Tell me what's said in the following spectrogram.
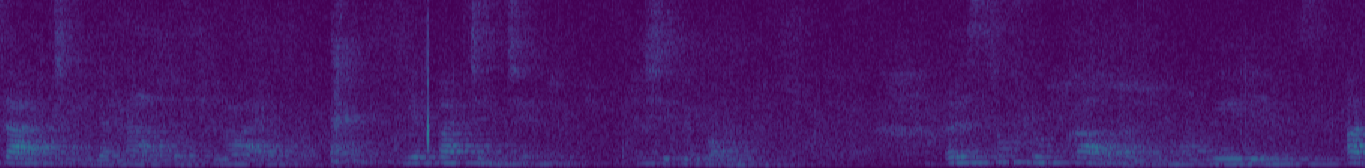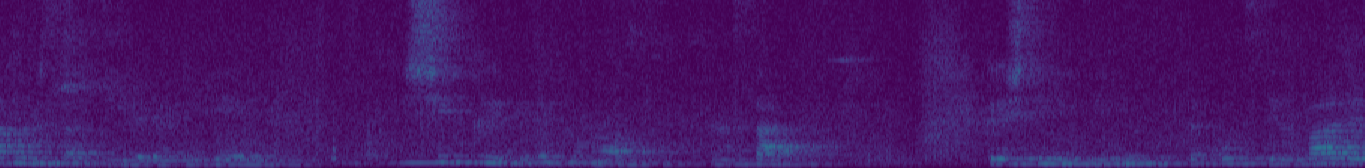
sarcile în altă floare. E pace în cer și pe pământ. Răsuflu cald al primăverii adus al zilele învierii și cât e de frumos în sat. Creștinii vin, tăcuți din vale,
